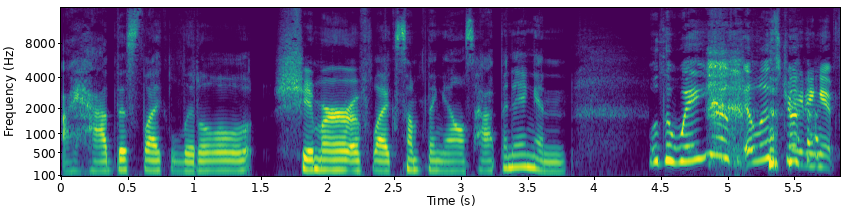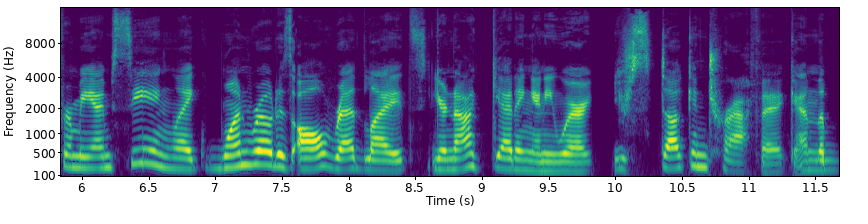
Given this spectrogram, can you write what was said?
I had this like little shimmer of like something else happening. And Well, the way you're illustrating it for me, I'm seeing like one road is all red lights. You're not getting anywhere. You're stuck in traffic and the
